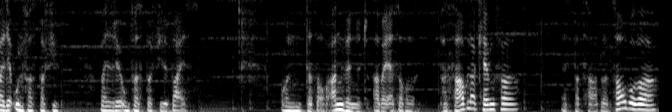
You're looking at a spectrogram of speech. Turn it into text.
Weil der unfassbar viel, weil der unfassbar viel weiß. Und das auch anwendet. Aber er ist auch ein passabler Kämpfer, er ist passabler Zauberer.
